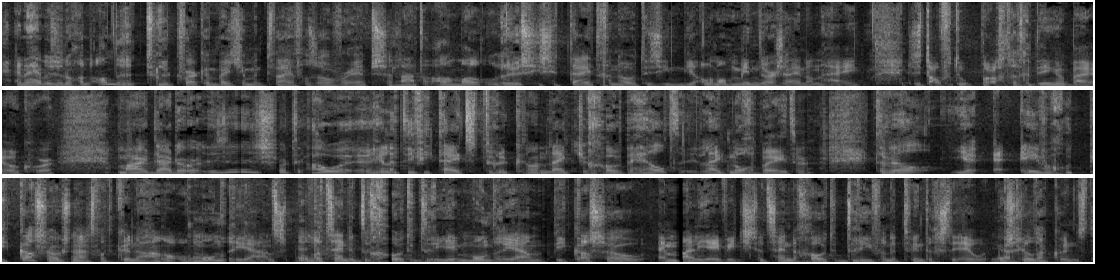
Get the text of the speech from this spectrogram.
En dan hebben ze nog een andere truc waar ik een beetje mijn twijfels over heb. Ze laten allemaal Russische tijdgenoten zien... die allemaal minder zijn dan hij. Er zitten af en toe prachtige dingen bij ook hoor. Maar daardoor is het een soort oude relativiteitstruc. Dan lijkt je grote held lijkt nog beter. Terwijl je even goed Picasso's naast had kunnen hangen... of Mondriaans. Want dat zijn de grote drie. Mondriaan, Picasso en Malevich. Dat zijn de grote drie van de 20e eeuw schilderkunst.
